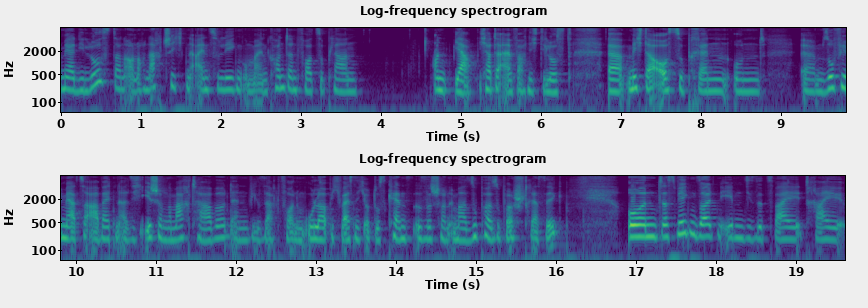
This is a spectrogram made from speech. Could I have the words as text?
mehr die Lust, dann auch noch Nachtschichten einzulegen, um meinen Content vorzuplanen. Und ja, ich hatte einfach nicht die Lust, äh, mich da auszubrennen und ähm, so viel mehr zu arbeiten, als ich eh schon gemacht habe. Denn wie gesagt, vor einem Urlaub, ich weiß nicht, ob du es kennst, ist es schon immer super, super stressig. Und deswegen sollten eben diese zwei, drei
